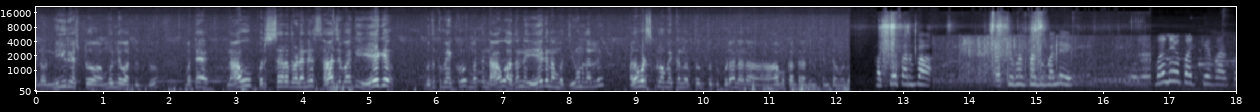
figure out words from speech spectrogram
ಏನೋ ನೀರು ಎಷ್ಟು ಅಮೂಲ್ಯವಾದದ್ದು. ಮತ್ತು ನಾವು ಪರಿಸರದೊಡನೆ ಸಹಜವಾಗಿ ಹೇಗೆ ಬದುಕಬೇಕು ಮತ್ತು ನಾವು ಅದನ್ನು ಹೇಗೆ ನಮ್ಮ ಜೀವನದಲ್ಲಿ ಅಳವಡಿಸ್ಕೊಳ್ಬೇಕನ್ನೋಂಥದ್ದು ಕೂಡ ನಾನು ಆ ಮುಖಾಂತರ ಅದನ್ನು ಕಲಿತಾ ಹೋದೆ. ಪಚ್ಚೆ ಪರ್ವ ಪಚ್ಚೆ ಪರ್ವದು ಬಲೆ. ಬಲೆ ಪಚ್ಚೆ ಪರ್ಬ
